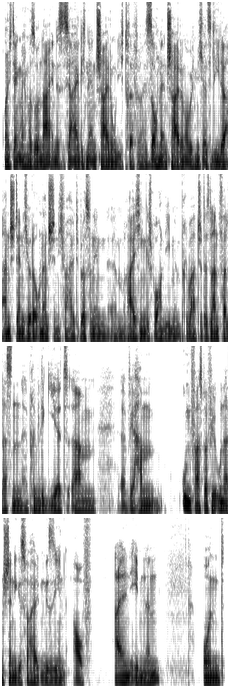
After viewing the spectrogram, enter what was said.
Und ich denke manchmal so, nein, es ist ja eigentlich eine Entscheidung, die ich treffe. Es ist auch eine Entscheidung, ob ich mich als Leader anständig oder unanständig verhalte. Du hast von den ähm, Reichen gesprochen, die mit dem Privatjet das Land verlassen, äh, privilegiert. Ähm, äh, wir haben unfassbar viel unanständiges Verhalten gesehen auf allen Ebenen. Und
